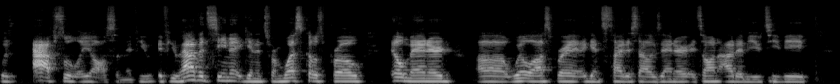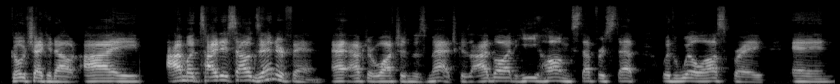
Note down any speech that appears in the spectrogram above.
was absolutely awesome. If you if you haven't seen it, again, it's from West Coast Pro, ill mannered. Uh, Will Ospreay against Titus Alexander. It's on IWTV. Go check it out. I I'm a Titus Alexander fan after watching this match because I thought he hung step for step with Will Ospreay, and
